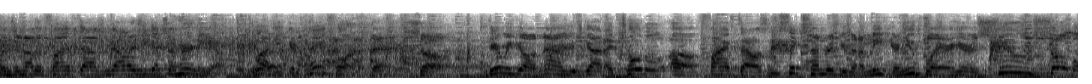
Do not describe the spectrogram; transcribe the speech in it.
wins another $5,000, he gets a hernia. But he can pay for it then. So, here we go. Now you've got a total of 5600 You're going to meet your new player. Here's Sue Sobel.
